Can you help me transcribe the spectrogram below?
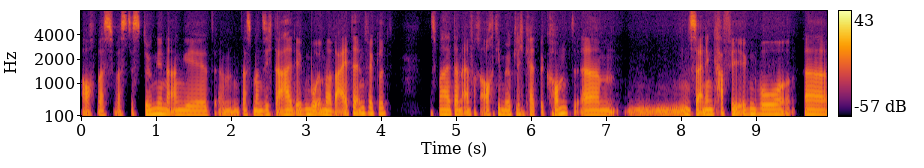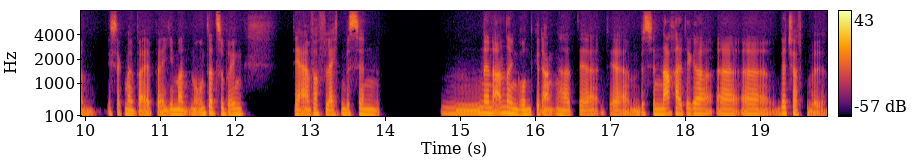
auch was, was das Düngen angeht, ähm, dass man sich da halt irgendwo immer weiterentwickelt. Dass man halt dann einfach auch die Möglichkeit bekommt, ähm, seinen Kaffee irgendwo, äh, ich sag mal, bei, bei jemandem unterzubringen, der einfach vielleicht ein bisschen einen anderen Grundgedanken hat, der, der ein bisschen nachhaltiger äh, äh, wirtschaften will,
